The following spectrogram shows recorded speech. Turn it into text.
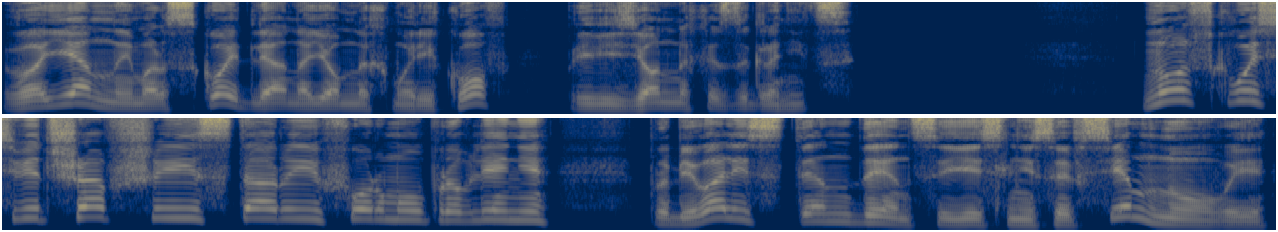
военный морской для наемных моряков, привезенных из-за границы. Но сквозь ветшавшие старые формы управления пробивались тенденции, если не совсем новые,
